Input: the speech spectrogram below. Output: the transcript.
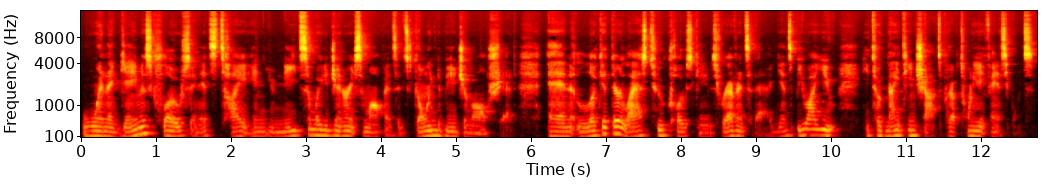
when a game is close and it's tight and you need somebody to generate some offense, it's going to be Jamal Shead. And look at their last two close games for evidence of that. Against BYU, he took 19 shots, put up 28 fantasy points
